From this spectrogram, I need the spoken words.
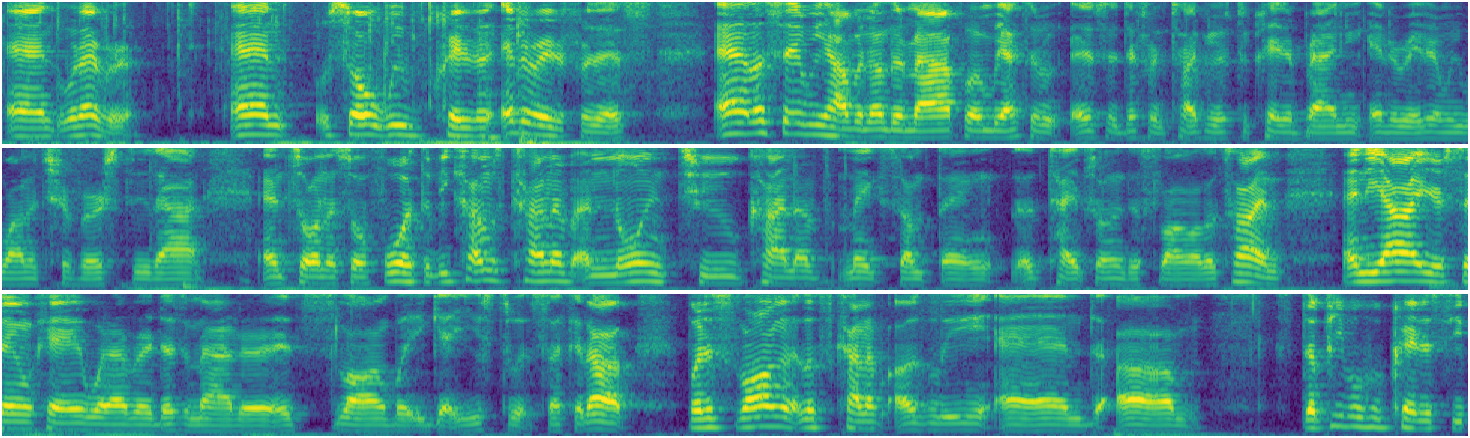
And whatever. And so we've created an iterator for this. And let's say we have another map and we have to it's a different type. We have to create a brand new iterator and we want to traverse through that and so on and so forth, it becomes kind of annoying to kind of make something the types only this long all the time. And yeah, you're saying okay, whatever, it doesn't matter. It's long, but you get used to it. Suck it up. But it's long. and It looks kind of ugly, and um, the people who created C++,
